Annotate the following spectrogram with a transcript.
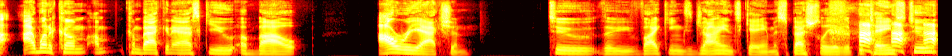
I, I want to come um, come back and ask you about our reaction to the Vikings Giants game, especially as it pertains to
